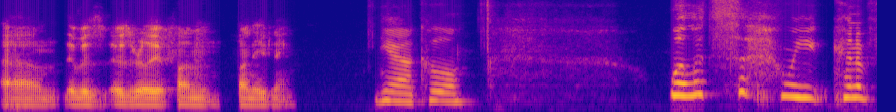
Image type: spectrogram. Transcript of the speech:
um, it was it was really a fun fun evening. Yeah, cool. Well, let's we kind of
